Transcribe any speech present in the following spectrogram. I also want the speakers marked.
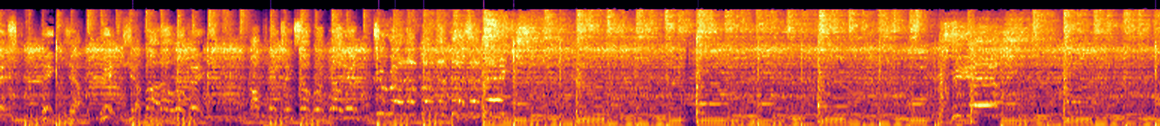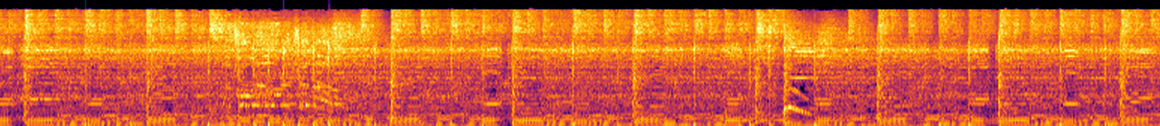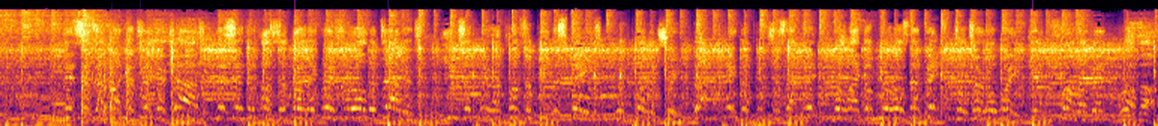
Speaker 1: Hiç, hiç ya, hiç ya, para the murals that fit. Don't turn away, get in front of it, brother.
